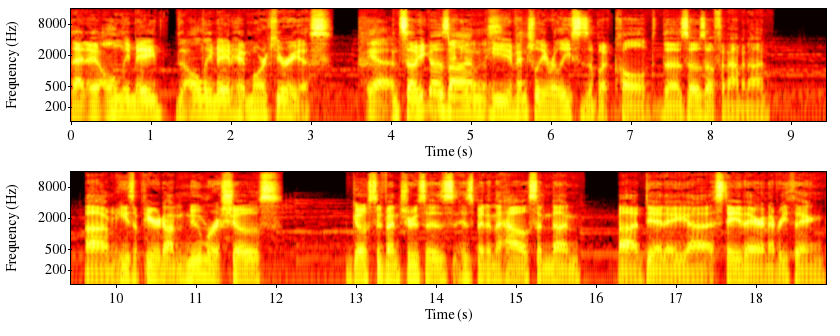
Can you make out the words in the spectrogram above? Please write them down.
that it only made only made him more curious. Yeah. And so he goes on. He eventually releases a book called The Zozo Phenomenon. Um, he's appeared on numerous shows. Ghost Adventures has has been in the house and done uh, did a uh, stay there and everything.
